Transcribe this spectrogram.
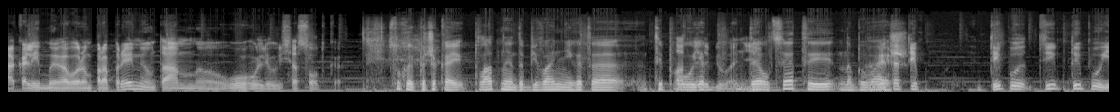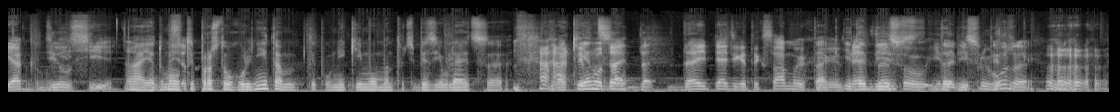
А калі мы говорим про прэміум там увогуле ўся сотка. Слухай пачакай платнае дабіванне гэта тыпу DLC ты набываешь ты тыпу тып тыпу як DLC А я думал Усё... ты просто ў гульні там тыпу нейкі момант у тебе з'яўляецца дай 5 гэтых самых так, і прыгожа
